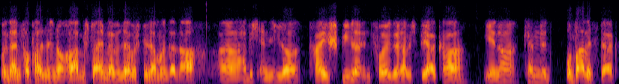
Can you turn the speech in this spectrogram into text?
und dann verpasse ich noch Rabenstein, weil wir selber Spiel haben und danach äh, habe ich endlich wieder drei Spiele in Folge. Da habe ich BAK, Jena, Chemnitz und Babelsberg.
